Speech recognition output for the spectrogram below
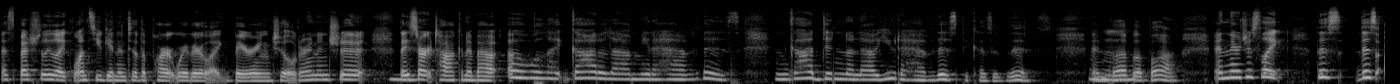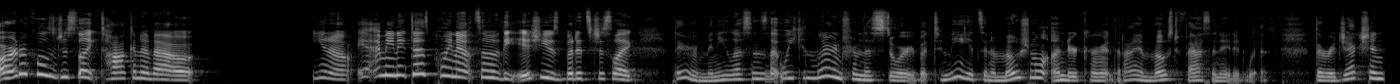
especially like once you get into the part where they're like bearing children and shit, they mm-hmm. start talking about, oh, well, like God allowed me to have this, and God didn't allow you to have this because of this, and blah mm-hmm. blah blah. And they're just like this. This article is just like talking about you know, I mean, it does point out some of the issues, but it's just like there are many lessons that we can learn from this story. But to me, it's an emotional undercurrent that I am most fascinated with. The rejection,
